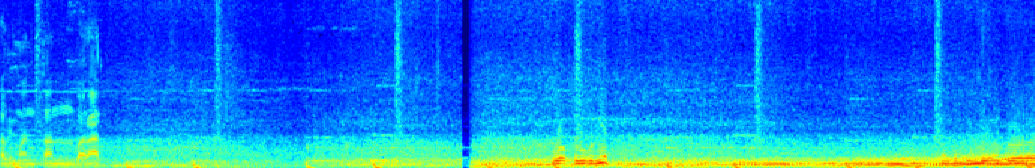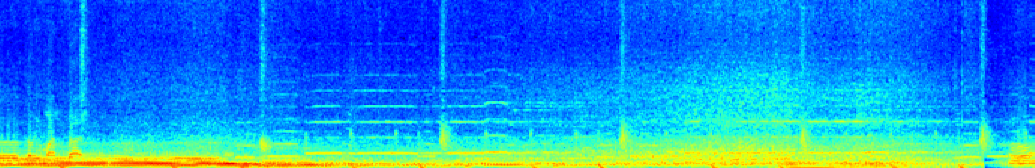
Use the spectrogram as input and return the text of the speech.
Kalimantan Barat unit untuk dikirim ke Kalimantan. Oh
